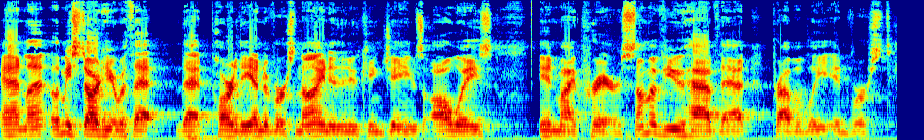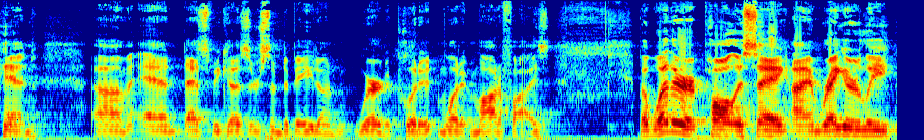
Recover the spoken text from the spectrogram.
And let, let me start here with that, that part of the end of verse 9 in the New King James, always in my prayers. Some of you have that probably in verse 10. Um, and that's because there's some debate on where to put it and what it modifies. But whether Paul is saying, I am regularly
